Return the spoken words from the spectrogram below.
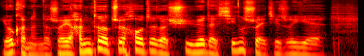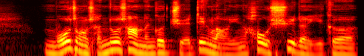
有可能的。所以亨特最后这个续约的薪水，其实也某种程度上能够决定老鹰后续的一个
